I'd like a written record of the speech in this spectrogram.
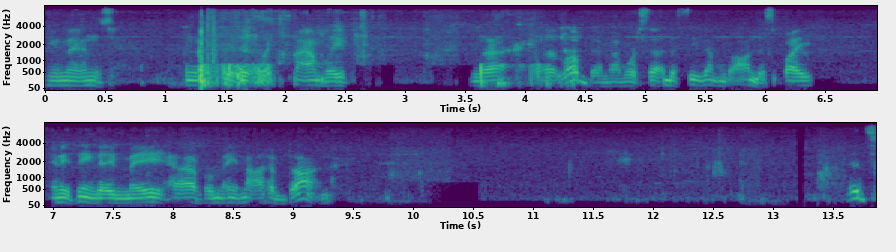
humans connected like family that, that loved them and were sad to see them gone despite anything they may have or may not have done. It's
